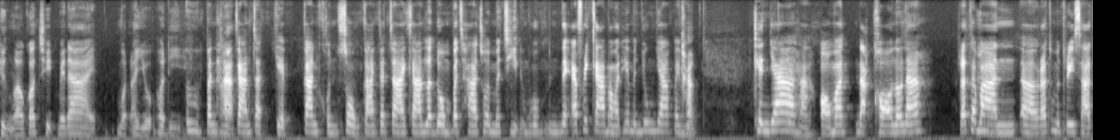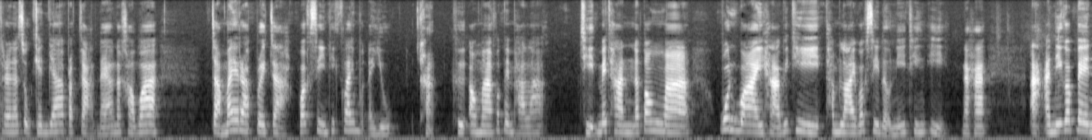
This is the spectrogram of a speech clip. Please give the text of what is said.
ถึงเราก็ฉีดไม่ได้ หมดอายุพอดีเออปัญหาค่ะการจัดเก็บการขนส่งการกระจายการระดมประชาชนมาฉีดในแอฟริกาบางประเทศมันยุ่งยากไปหมดเคนยาค่ะ ออกมาดักคอแล้วนะ รัฐบาลเอ่อรัฐมนตรีสาธารณสุขเคนยาประกาศแล้วนะคะว่า จะไม่รับบริจาควัคซีนที่ใกล้หมดอายุค่ะ คือเอามาก็เป็นภาระฉีดไม่ทันแล้วต้องมา วุ่นวายหาวิธีทำลายวัคซีนเหล่านี้ทิ้งอีกนะคะอะอันนี้ก็เป็น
